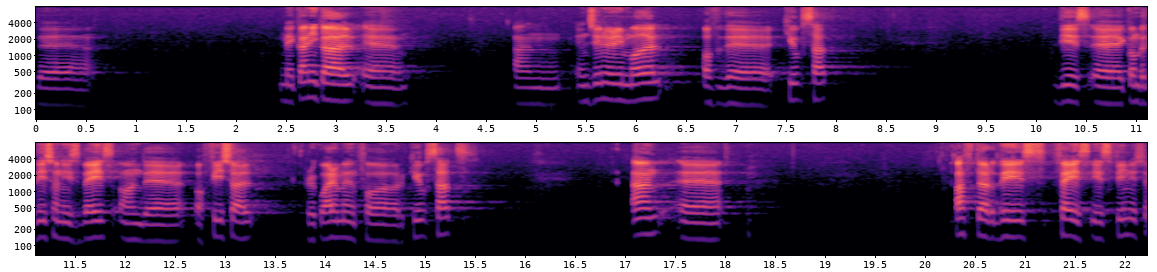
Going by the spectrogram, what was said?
the mechanical uh, and engineering model of the CubeSat. This uh, competition is based on the official requirement for CubeSats. And uh, after this phase is finished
